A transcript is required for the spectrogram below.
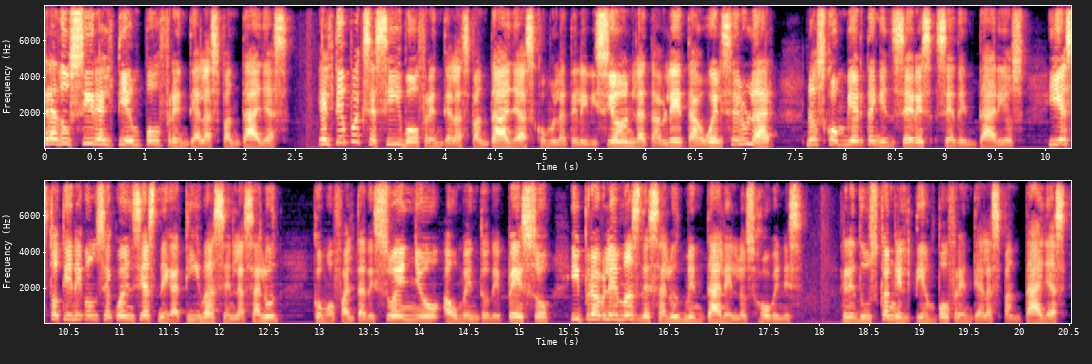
Reducir el tiempo frente a las pantallas. El tiempo excesivo frente a las pantallas, como la televisión, la tableta o el celular, nos convierten en seres sedentarios, y esto tiene consecuencias negativas en la salud, como falta de sueño, aumento de peso y problemas de salud mental en los jóvenes. Reduzcan el tiempo frente a las pantallas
